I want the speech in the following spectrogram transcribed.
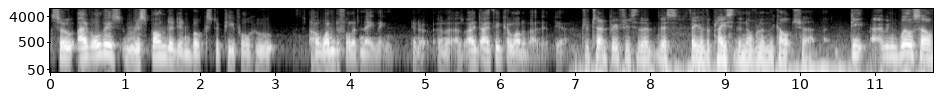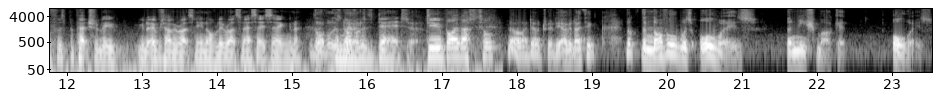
so I've always responded in books to people who are wonderful at naming. You know, and I, I think a lot about it. Yeah. To return briefly to the, this thing of the place of the novel in the culture, you, I mean, Will Self is perpetually, you know, every time he writes a new novel, he writes an essay saying, you know, the novel, the is, novel dead. is dead. Yeah. Do you buy that at all? No, I don't really. I mean, I think, look, the novel was always a niche market, always.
